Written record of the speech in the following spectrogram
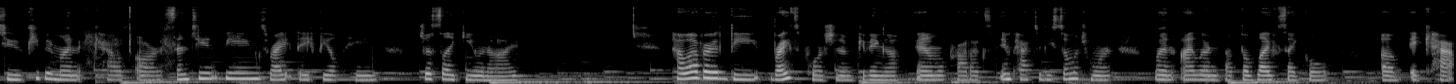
to keep in mind that cows are sentient beings, right? They feel pain just like you and I. However, the rights portion of giving up animal products impacted me so much more when I learned about the life cycle of a cow.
